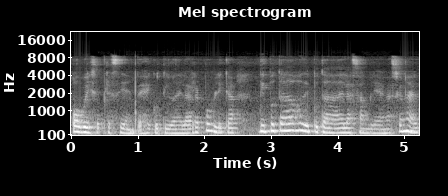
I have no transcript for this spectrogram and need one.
o vicepresidenta ejecutiva de la República, diputados o diputada de la Asamblea Nacional,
